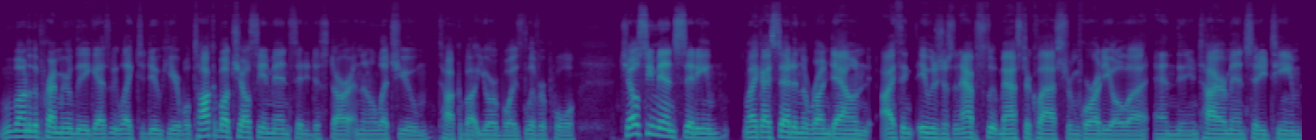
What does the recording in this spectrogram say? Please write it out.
move on to the Premier League as we like to do here. We'll talk about Chelsea and Man City to start, and then I'll let you talk about your boys, Liverpool. Chelsea, Man City, like I said in the rundown, I think it was just an absolute masterclass from Guardiola and the entire Man City team.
